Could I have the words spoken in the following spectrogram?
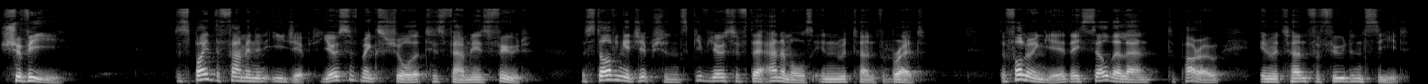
Shavi'i. Despite the famine in Egypt, Yosef makes sure that his family has food. The starving Egyptians give Yosef their animals in return for bread. The following year, they sell their land to Paro in return for food and seed.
